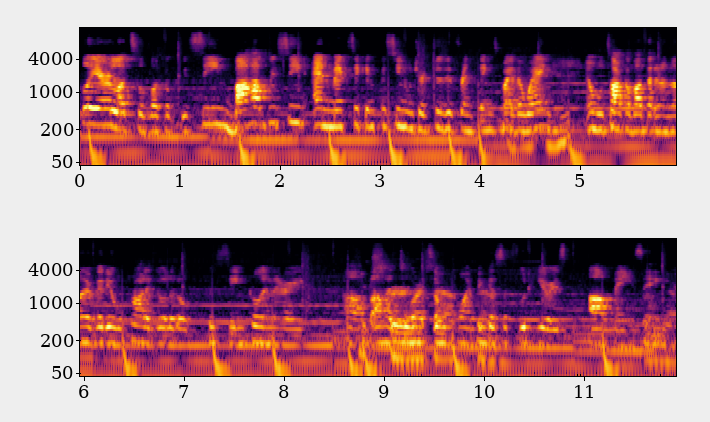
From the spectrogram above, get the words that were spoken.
flair, lots of local cuisine, Baja cuisine and Mexican cuisine, which are two different things by the way. And we'll talk about that in another video. We'll probably do a little cuisine culinary uh, Baja tour at some yeah, point yeah. because the food here is amazing. Yeah.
